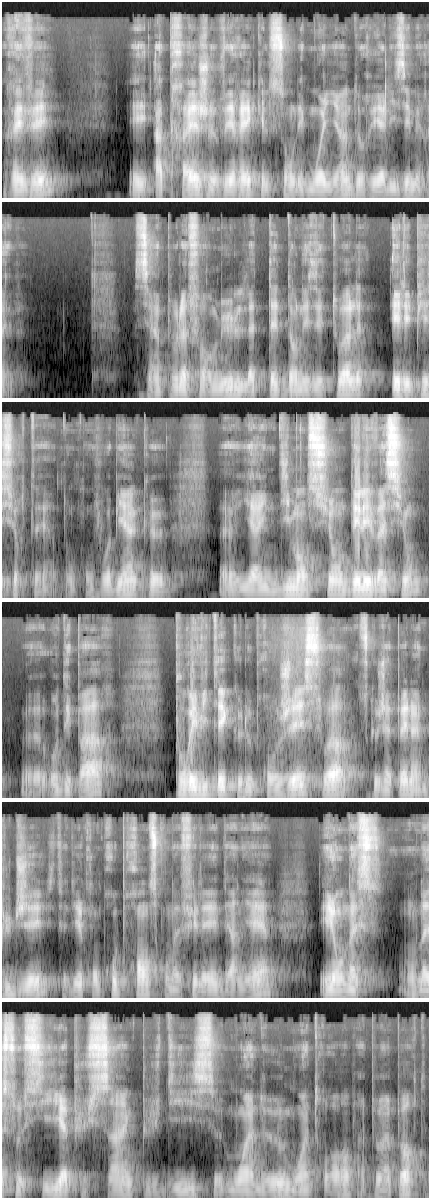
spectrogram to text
rêver, et après je verrai quels sont les moyens de réaliser mes rêves. C'est un peu la formule, la tête dans les étoiles et les pieds sur terre. Donc on voit bien qu'il euh, y a une dimension d'élévation euh, au départ pour éviter que le projet soit ce que j'appelle un budget, c'est-à-dire qu'on reprend ce qu'on a fait l'année dernière et on, associe à plus 5, plus 10, moins 2, moins 3, peu importe.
